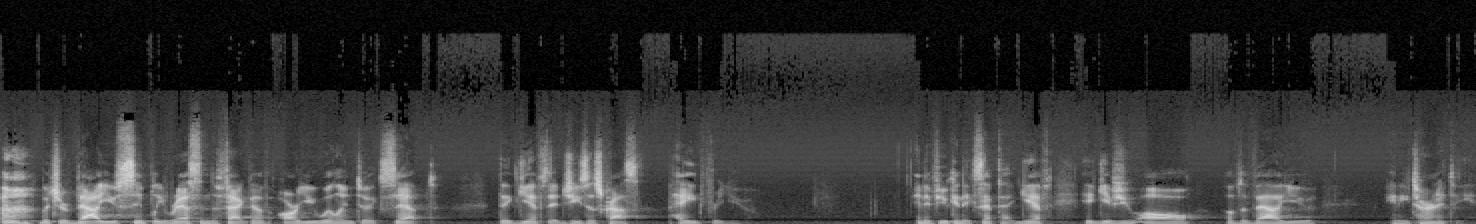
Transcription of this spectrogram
but your value simply rests in the fact of are you willing to accept the gift that Jesus Christ paid for you? And if you can accept that gift, it gives you all of the value in eternity.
